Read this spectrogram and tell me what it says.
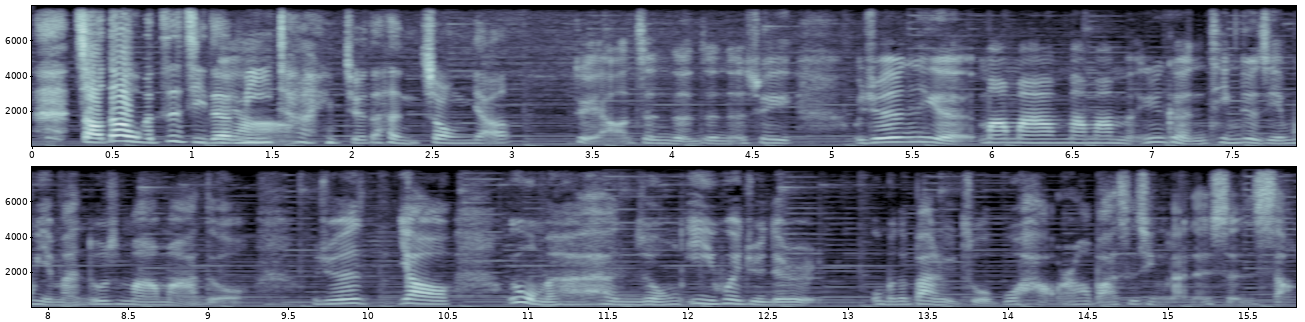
找到我自己的 me time，啊、觉得很重要。对啊，真的真的，所以。我觉得那个妈妈妈妈们，因为可能听这个节目也蛮多是妈妈的哦。我觉得要，因为我们很容易会觉得我们的伴侣做不好，然后把事情揽在身上。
